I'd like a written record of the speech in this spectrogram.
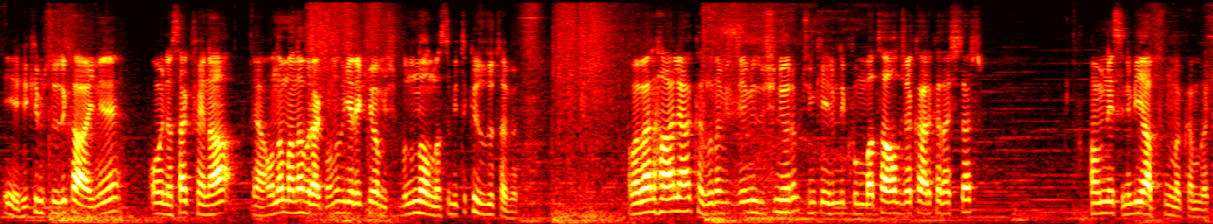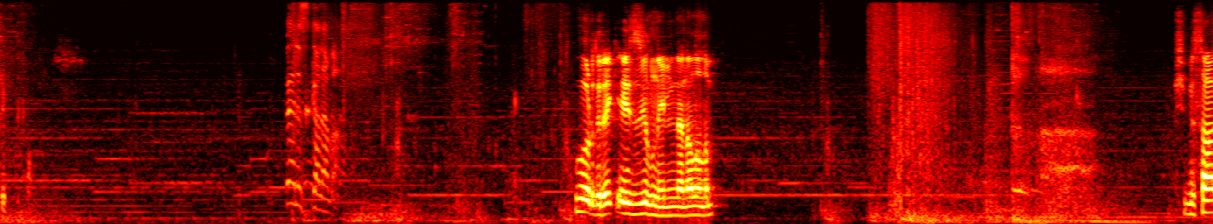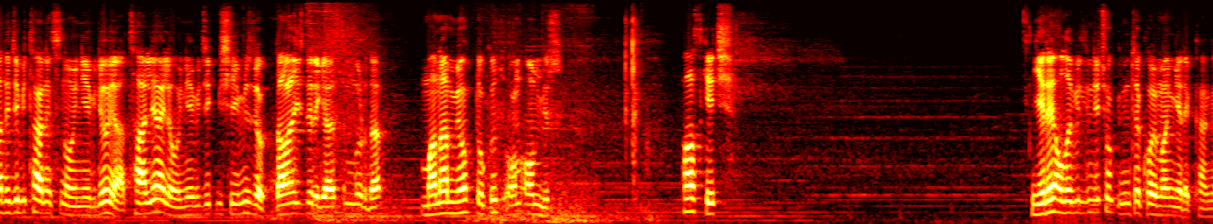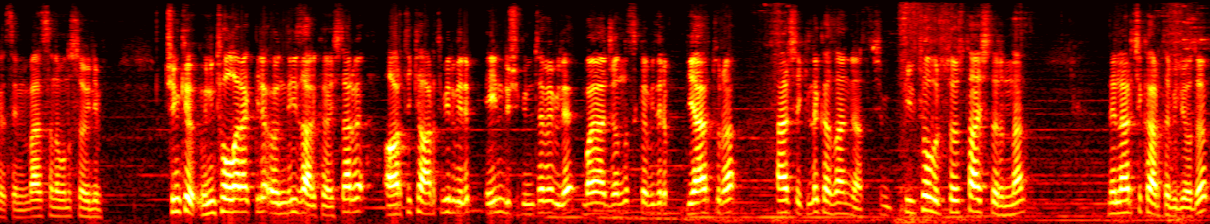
İyi. Hükümsüzlük haini oynasak fena. Ya ona mana bırakmamız gerekiyormuş. Bunun olması bir tık üzdü tabi. Ama ben hala kazanabileceğimizi düşünüyorum. Çünkü elimde kumbata alacak arkadaşlar. Hamlesini bir yapsın bakalım rakip. Ben ıskalamam. Vur direkt Ezreal'ın elinden alalım. Şimdi sadece bir tanesini oynayabiliyor ya. Talia ile oynayabilecek bir şeyimiz yok. Daha ejderi gelsin burada. Manam yok. 9, 10, 11. Pas geç. Yere olabildiğince çok ünite koyman gerek kanka senin. Ben sana bunu söyleyeyim. Çünkü ünite olarak bile öndeyiz arkadaşlar ve artı 2 artı 1 verip en düşük üniteme bile bayağı canını sıkabilirim. Diğer tura her şekilde kazanacağız. Şimdi Piltover söz taşlarından neler çıkartabiliyordu?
